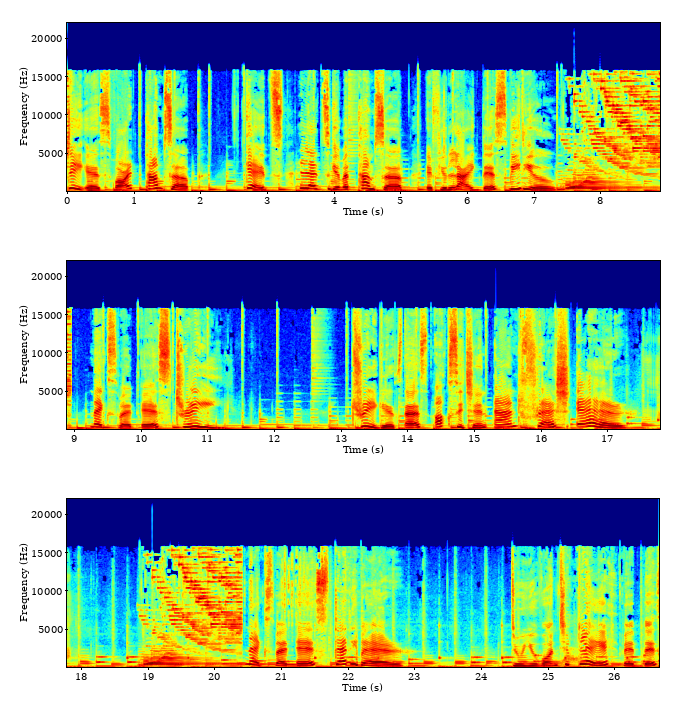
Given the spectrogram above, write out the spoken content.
T is for thumbs up. Kids, let's give a thumbs up if you like this video. Next word is tree. Tree gives us oxygen and fresh air. Next word is teddy bear. Do you want to play with this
